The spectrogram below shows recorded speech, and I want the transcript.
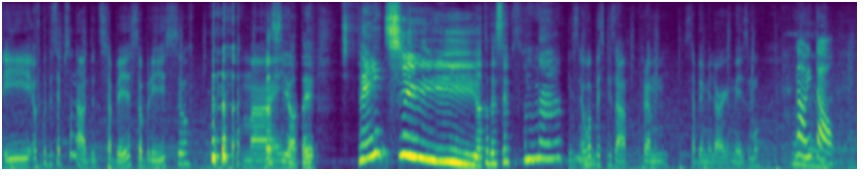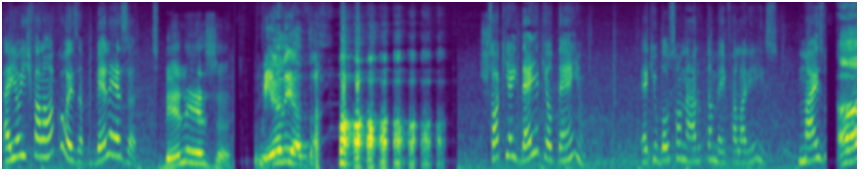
E eu fico decepcionado de saber sobre isso. Mas Assim, ó, tá aí. Gente! Eu tô decepcionado. eu vou pesquisar pra saber melhor mesmo. Não, então. Aí eu ia te falar uma coisa. Beleza. Beleza. Só que a ideia que eu tenho é que o Bolsonaro também falaria isso. Mais do ah,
